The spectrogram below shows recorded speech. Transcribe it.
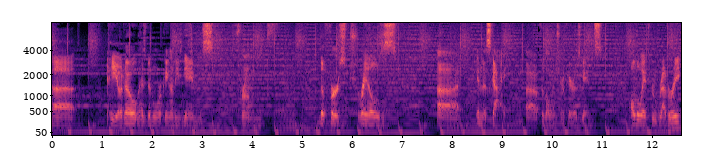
uh, has been working on these games from the first trails uh, in the sky uh, for the Legend of Heroes games, all the way through Reverie,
